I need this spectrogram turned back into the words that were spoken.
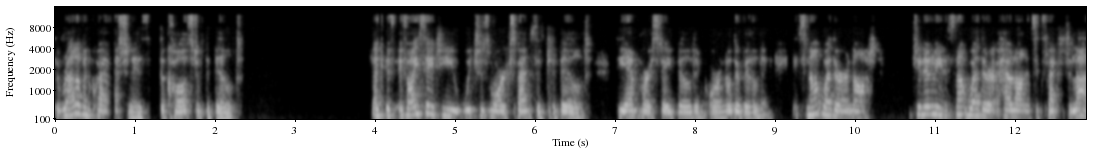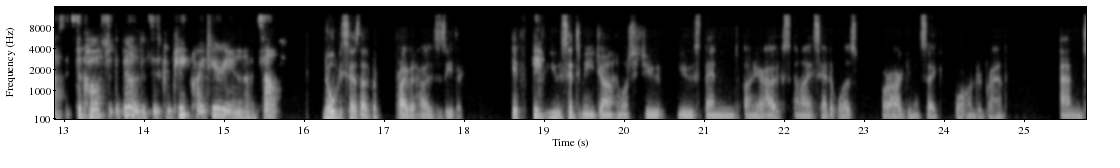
The relevant question is the cost of the build. Like if, if I say to you which is more expensive to build, the Empire State Building or another building, it's not whether or not do you know what I mean? It's not whether how long it's expected to last. It's the cost of the build. It's a complete criterion in and of itself. Nobody says that about private houses either. If if you said to me, John, how much did you you spend on your house, and I said it was for argument's sake, 400 grand. And,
